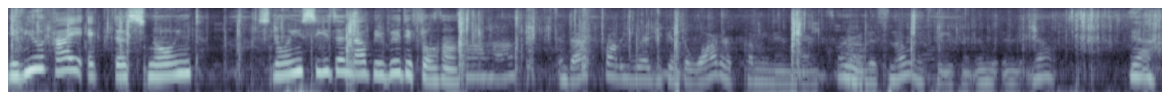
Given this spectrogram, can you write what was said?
If you hike at the snowing snowing season, that'll be beautiful, huh? Uh-huh. And that's probably where you get the water coming in there during the snowing season. And, and it melts. Yeah.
